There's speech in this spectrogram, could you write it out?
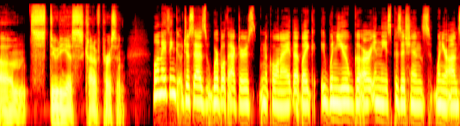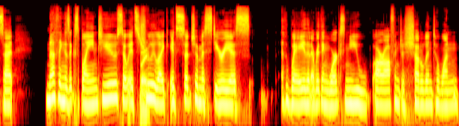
um studious kind of person. Well, and I think just as we're both actors, Nicole and I, that like when you go, are in these positions when you're on set, nothing is explained to you. So it's Right. truly like it's such a mysterious way that everything works, and you are often just shuttled into one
